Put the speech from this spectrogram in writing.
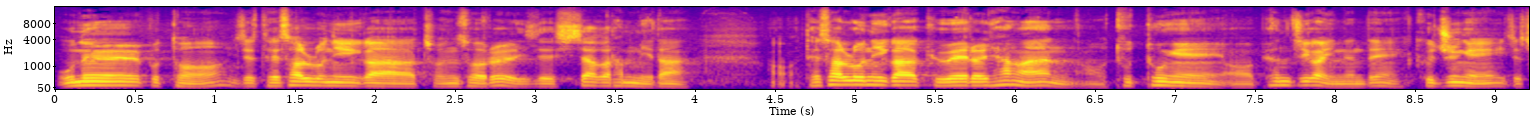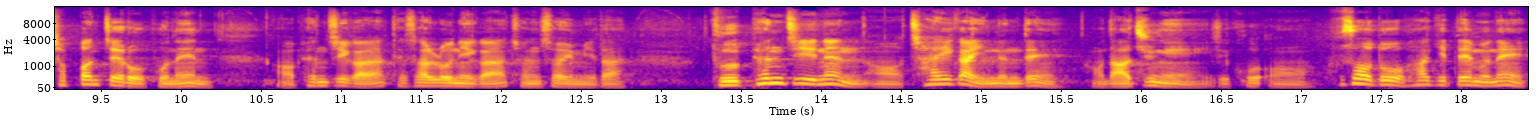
오늘부터 이제 데살로니가 전서를 이제 시작을 합니다. 어, 데살로니가 교회를 향한 어, 두 통의 어, 편지가 있는데 그 중에 이제 첫 번째로 보낸 어, 편지가 데살로니가 전서입니다. 두 편지는 어, 차이가 있는데 어, 나중에 이제 고, 어, 후서도 하기 때문에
